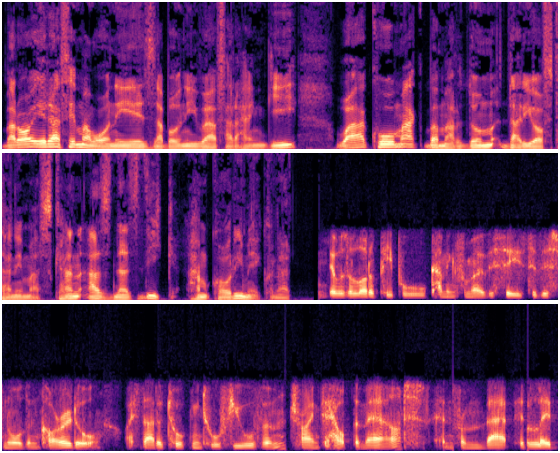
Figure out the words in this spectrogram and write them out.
برای رفع موانع زبانی و فرهنگی و کمک به مردم دریافتن مسکن از نزدیک همکاری می کند. Lot of people coming from overseas to this northern corridor. I started talking to a few of them, trying to help them out, and from that it led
